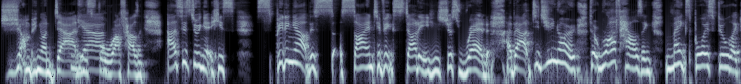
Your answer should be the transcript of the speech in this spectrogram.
jumping on dad, yeah. he's full roughhousing. As he's doing it, he's spitting out this scientific study he's just read about. Did you know that roughhousing makes boys feel like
